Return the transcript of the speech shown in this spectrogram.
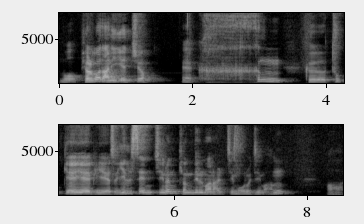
뭐 별것 아니겠죠. 예, 큰그 두께에 비해서 1cm는 견딜만 할지 모르지만 아,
